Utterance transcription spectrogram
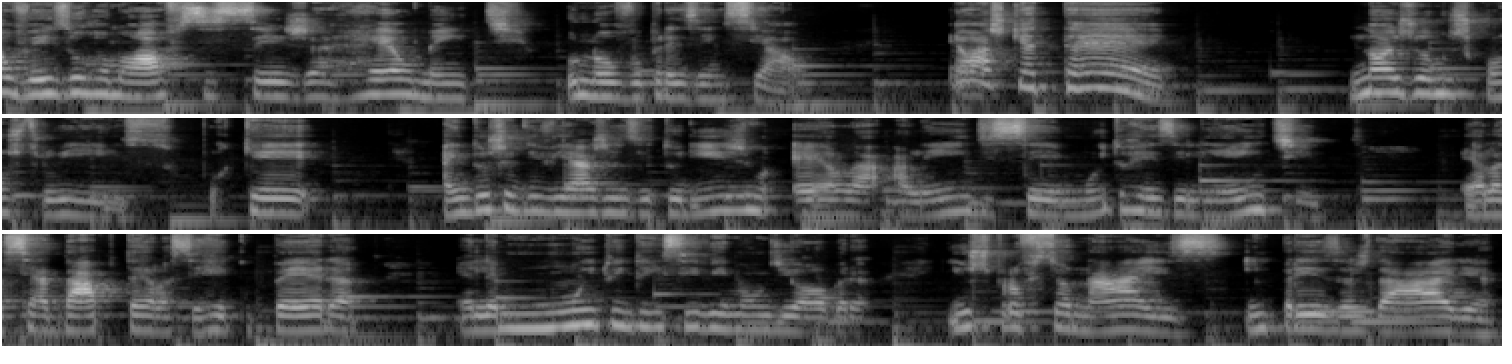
talvez o home office seja realmente o novo presencial. Eu acho que até nós vamos construir isso, porque a indústria de viagens e turismo, ela além de ser muito resiliente, ela se adapta, ela se recupera, ela é muito intensiva em mão de obra e os profissionais, empresas da área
